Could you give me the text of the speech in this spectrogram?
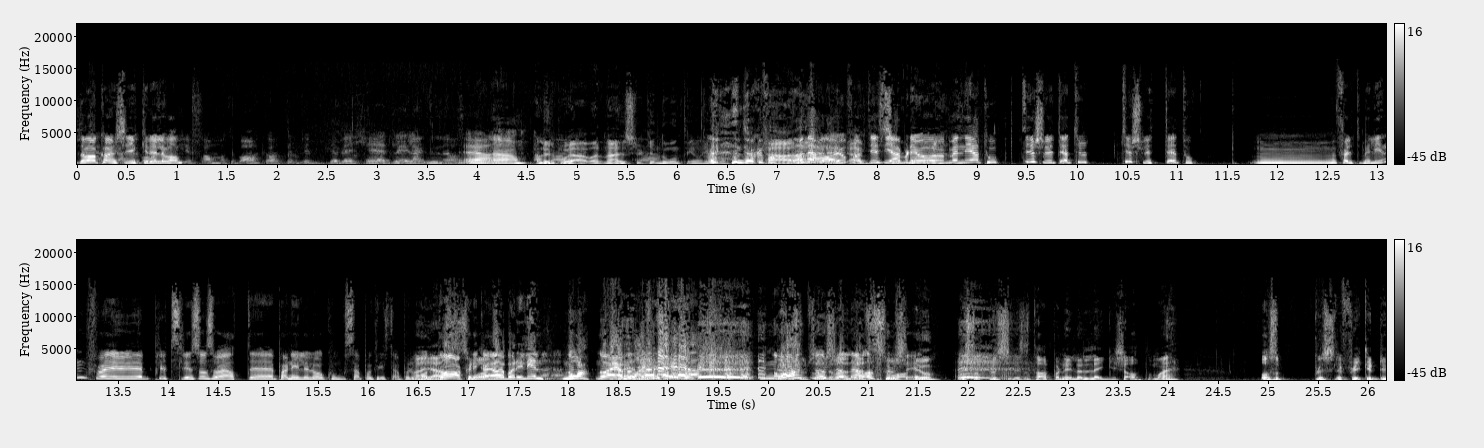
Det var kanskje kanskje relevant. ikke var Frem og tilbake, og at det ble, det ble kjedelig i lengden. Altså. Ja. Ja. Jeg lurer på hvor jeg var Nei, Jeg husker ikke noen ting av greiene. Du har ikke fått Ja, Men det var jo faktisk Jeg ble jo det. Men jeg tok til slutt Jeg tror til slutt jeg tok mm, fulgte med Linn, for plutselig så så jeg at uh, Pernille lå og kosa på Christian på rommet, og da så- klikka jeg bare Linn! Nå! Nå er jeg med deg! nå, nå skjønner jeg hva jeg som sov skjer. jo, og så plutselig så tar Pernille og legger seg oppå meg. Og så plutselig freaker du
